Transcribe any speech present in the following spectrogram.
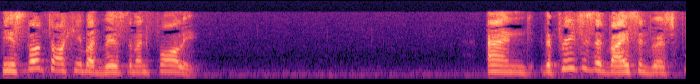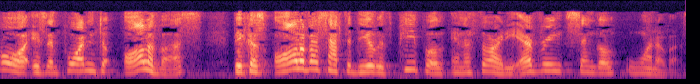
He is still talking about wisdom and folly. And the preacher's advice in verse 4 is important to all of us because all of us have to deal with people in authority, every single one of us.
